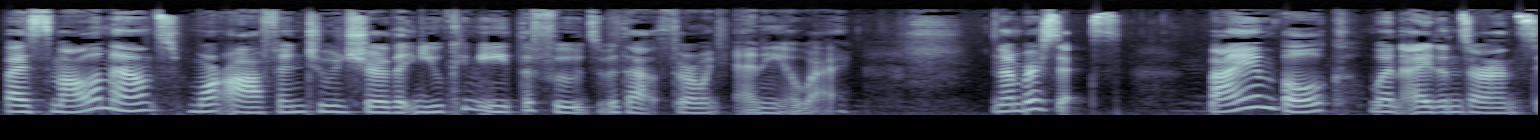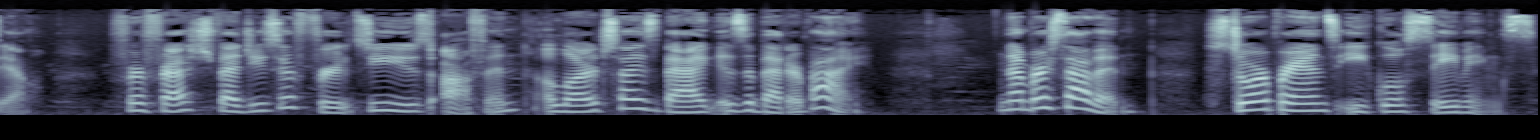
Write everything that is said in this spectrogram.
Buy small amounts more often to ensure that you can eat the foods without throwing any away. Number six, buy in bulk when items are on sale. For fresh veggies or fruits you use often, a large size bag is a better buy. Number seven, store brands equal savings.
